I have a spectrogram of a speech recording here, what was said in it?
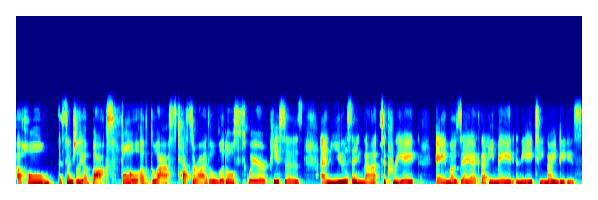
a whole, essentially a box full of glass tesserae, the little square pieces, and using that to create a mosaic that he made in the 1890s.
